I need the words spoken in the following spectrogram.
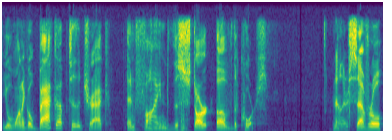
You'll want to go back up to the track and find the start of the course. Now, there's several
